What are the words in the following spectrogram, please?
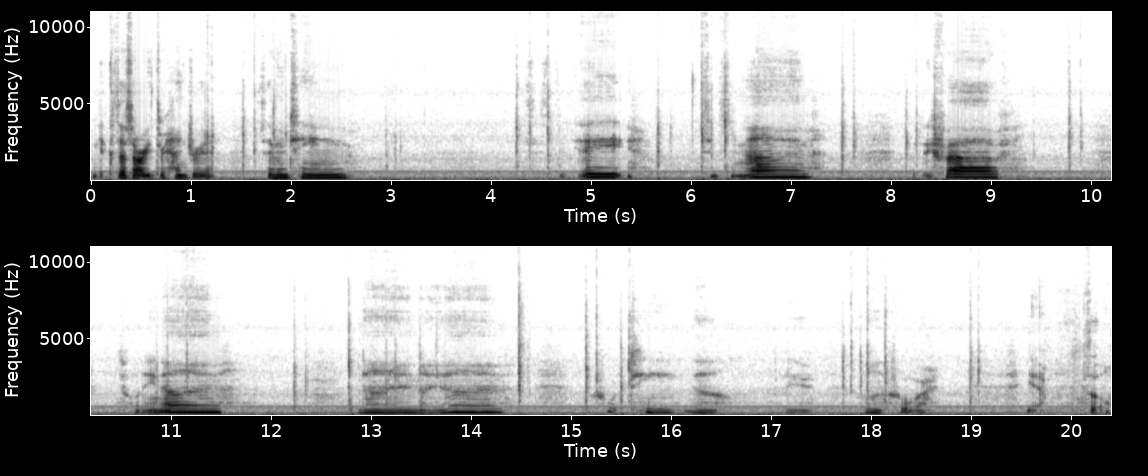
Yeah, because that's already 300. 17, 68, 69, 35, 29, 999, 14, uh, oh, there, 1, 4. Yeah, so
